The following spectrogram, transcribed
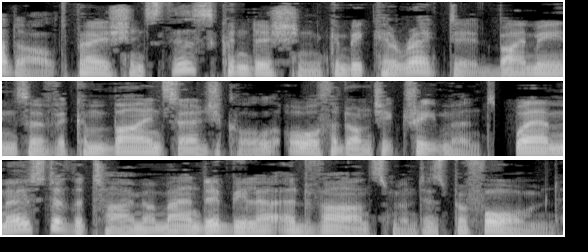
adult patients this condition can be corrected by means of a combined surgical orthodontic treatment, where most of the time a mandibular advancement is performed.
